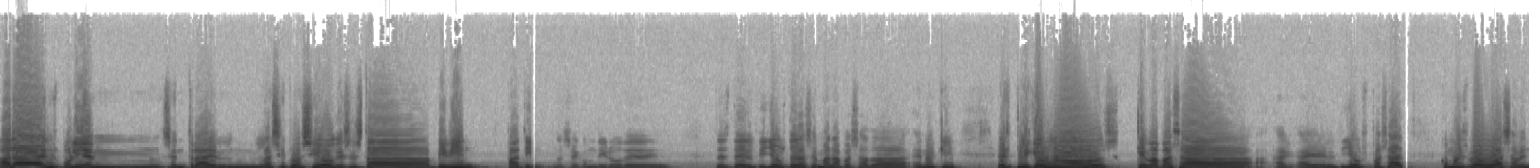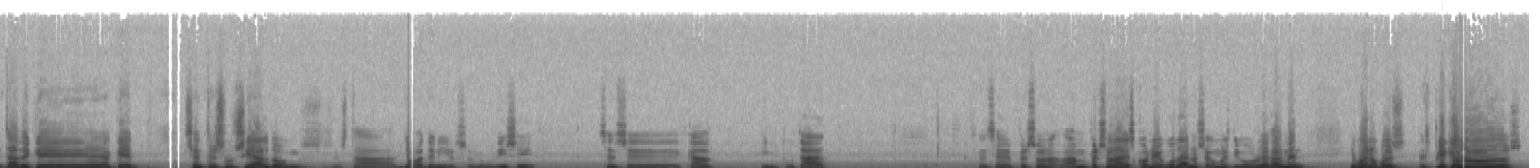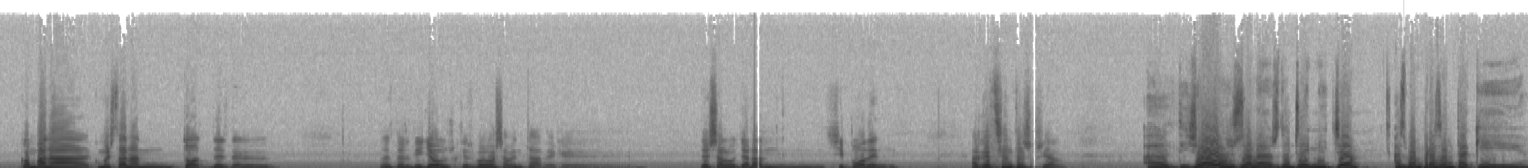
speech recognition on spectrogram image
Ara ens volíem centrar en la situació que s'està vivint, patint, no sé com dir-ho, de, des del dijous de la setmana passada en aquí. Expliqueu-nos què va passar a- a- el dijous passat, com es veu assabentar de que aquest centre social doncs, està, ja va tenir el seu judici sense cap imputat sense persona, amb persona desconeguda, no sé com es diu legalment, i bueno, pues, expliqueu-nos com, va anar, com està anant tot des del, des del dijous, que es veu assabentar de que desallotjaran, si poden, aquest centre social. El dijous a les 12 i mitja es van presentar aquí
